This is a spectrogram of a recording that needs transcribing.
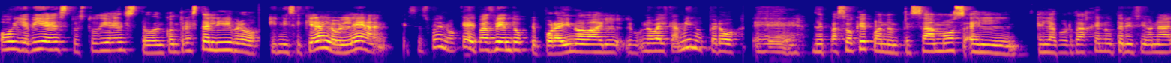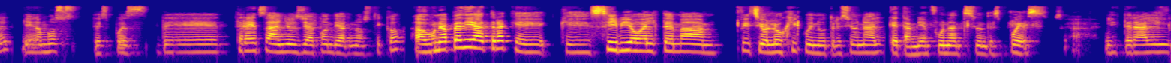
oye, vi esto, estudié esto, encontré este libro y ni siquiera lo lean. dices, bueno, ok, vas viendo que por ahí no va el, no va el camino, pero eh, me pasó que cuando empezamos el, el abordaje nutricional, llegamos después de tres años ya con diagnóstico, a una pediatra que, que sí vio el tema fisiológico y nutricional, que también fue una antes y un después. O sea, literal,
